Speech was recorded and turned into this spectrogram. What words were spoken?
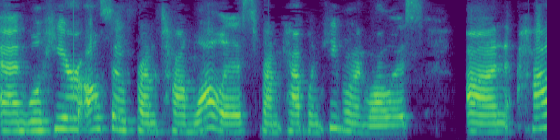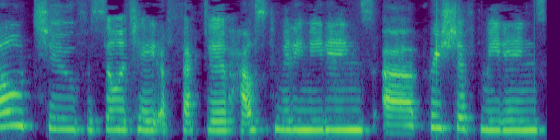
And we'll hear also from Tom Wallace from Kopplin Kuebler Wallace on how to facilitate effective House committee meetings, uh, pre-shift meetings,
